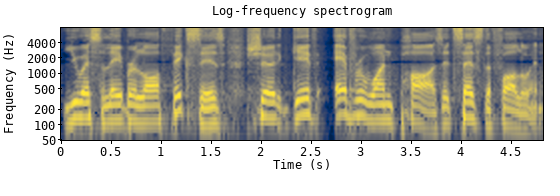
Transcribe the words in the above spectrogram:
U.S. Labor Law Fixes, should give everyone pause. It says the following.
